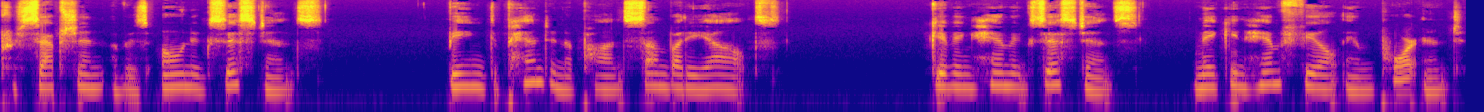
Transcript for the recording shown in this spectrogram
perception of his own existence being dependent upon somebody else, giving him existence, making him feel important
